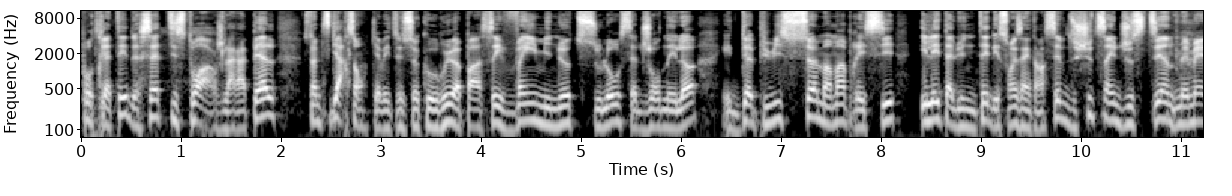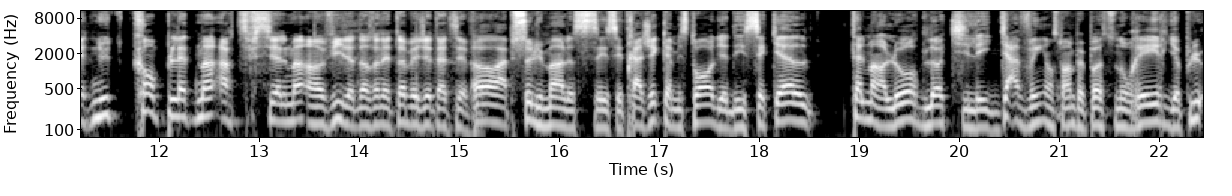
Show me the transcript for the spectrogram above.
pour traiter de cette histoire. Je la rappelle, c'est un petit garçon qui avait été secouru, a passé 20 minutes sous l'eau cette journée-là, et depuis ce moment précis, il est à l'unité des soins intensifs du CHU de Sainte-Justine. Mais maintenu complètement artificiellement en vie, dans un état végétatif. Ah, absolument. C'est tragique comme histoire. Il y a des séquelles tellement lourde là qu'il est gavé en ce moment, il peut pas se nourrir, il a plus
